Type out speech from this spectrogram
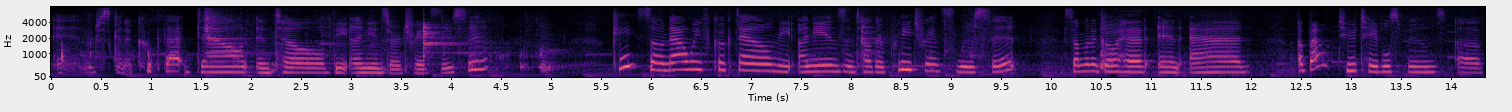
And we're just gonna cook that down until the onions are translucent. Okay, so now we've cooked down the onions until they're pretty translucent. So I'm gonna go ahead and add about two tablespoons of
